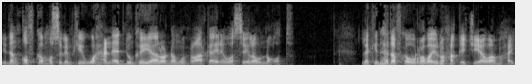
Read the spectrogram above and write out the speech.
Idan qofka muslimkii waxaan adduunka yaaloo dhan wuxuu arkaa inay wasiilo u noqoto. Laakiin hadafka uu rabo inuu xaqiijiyaa waa maxay?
